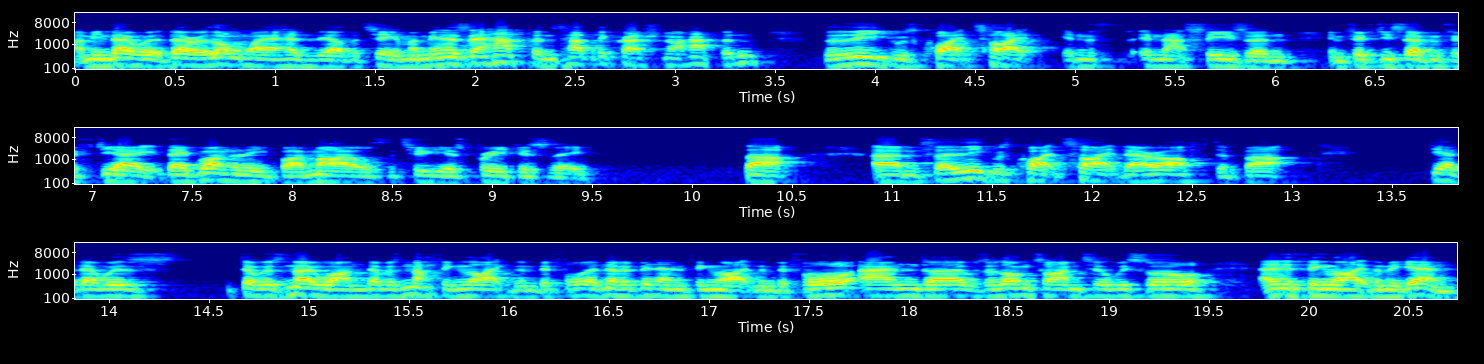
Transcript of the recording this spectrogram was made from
I mean, they were they were a long way ahead of the other team. I mean, as it happens, had the crash not happened, the league was quite tight in the, in that season in 57 58 they'd won the league by miles the two years previously but um, so the league was quite tight thereafter but yeah there was there was no one there was nothing like them before there'd never been anything like them before and uh, it was a long time till we saw anything like them again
